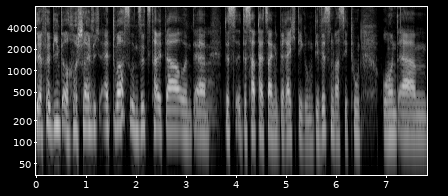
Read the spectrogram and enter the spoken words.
der verdient auch wahrscheinlich etwas und sitzt halt da und ähm, das, das hat halt seine Berechtigung. Die wissen, was sie tun. Und ähm,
